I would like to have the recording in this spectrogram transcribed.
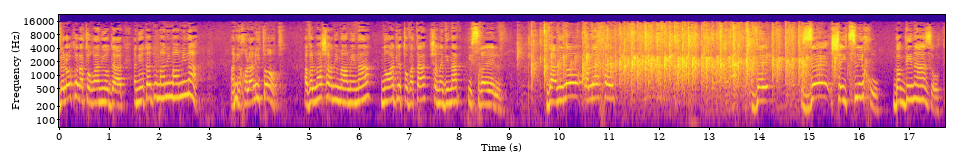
ולא כל התורה אני יודעת. אני יודעת במה אני מאמינה. אני יכולה לטעות. אבל מה שאני מאמינה נועד לטובתה של מדינת ישראל. ואני לא הולכת... וזה שהצליחו במדינה הזאת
